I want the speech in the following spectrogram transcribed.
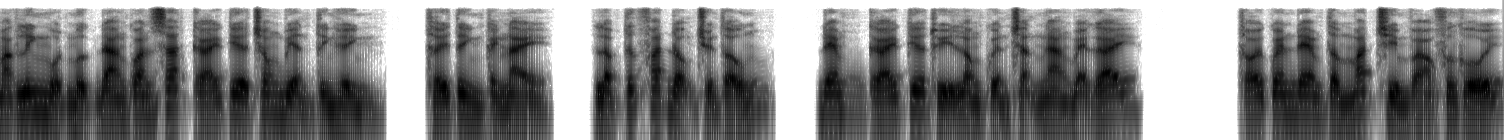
mạc linh một mực đang quan sát cái kia trong biển tình hình, thấy tình cảnh này, lập tức phát động truyền thống, đem cái kia thủy long quyển chặn ngang bẻ gãy. Thói quen đem tầm mắt chìm vào phương khối,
